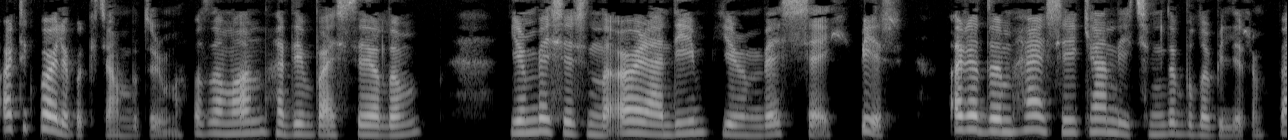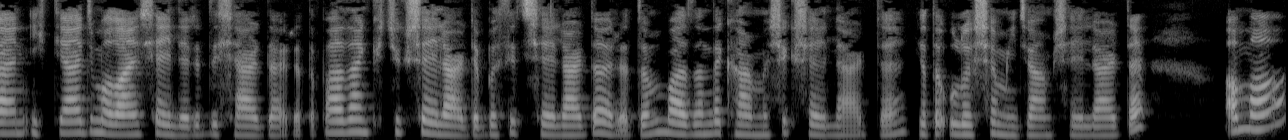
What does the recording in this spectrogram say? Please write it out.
Artık böyle bakacağım bu duruma. O zaman hadi başlayalım. 25 yaşında öğrendiğim 25 şey. 1. Aradığım her şeyi kendi içimde bulabilirim. Ben ihtiyacım olan şeyleri dışarıda aradım. Bazen küçük şeylerde, basit şeylerde aradım. Bazen de karmaşık şeylerde ya da ulaşamayacağım şeylerde. Ama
